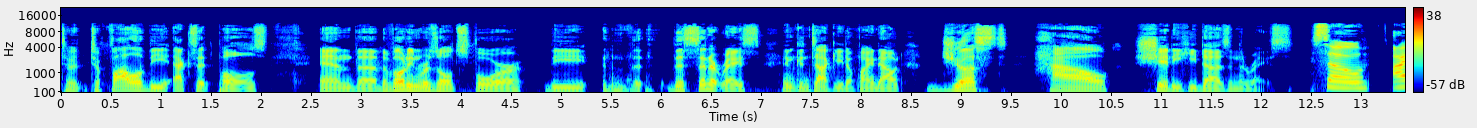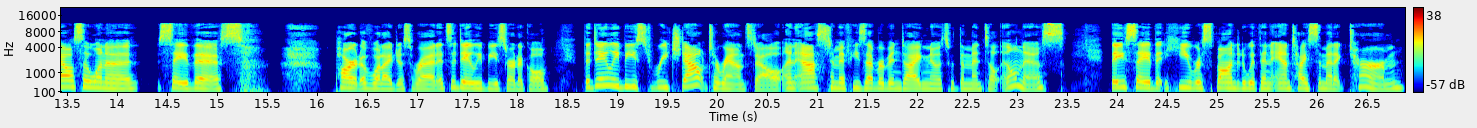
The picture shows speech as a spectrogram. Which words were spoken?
to to follow the exit polls and the the voting results for the, the this Senate race in Kentucky to find out just how shitty he does in the race. So, I also want to say this. part of what I just read. It's a Daily Beast article. The Daily Beast reached out to Ransdell and asked him if he's ever been diagnosed with a mental illness. They say that he responded with an anti Semitic term,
